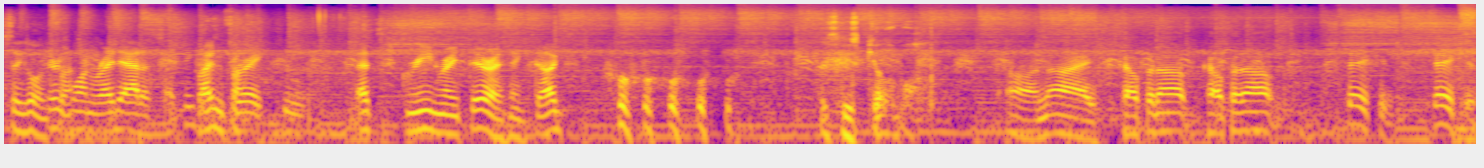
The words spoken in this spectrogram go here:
Single in Here's front. one right at us. I think Right in front. Drake too. That's green right there, I think, Doug. He's killable. Oh, nice. Cup it up. Cup it up. Take it. Take it.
